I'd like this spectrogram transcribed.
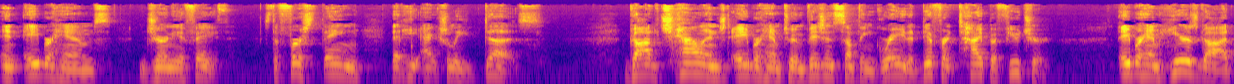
in Abraham's journey of faith. It's the first thing that he actually does. God challenged Abraham to envision something great, a different type of future. Abraham hears God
